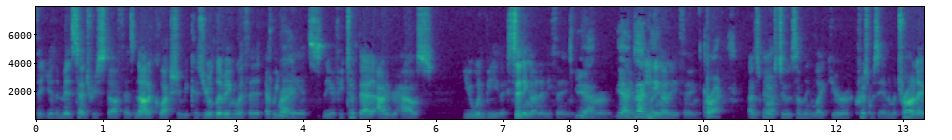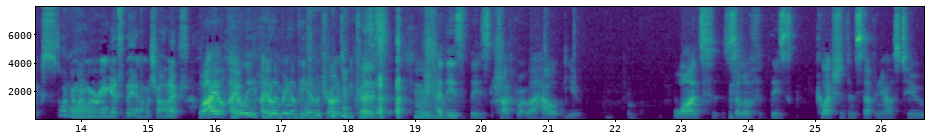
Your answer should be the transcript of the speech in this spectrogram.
that you're the mid-century stuff as not a collection because you're living with it every day. Right. It's you know, if you took that out of your house, you wouldn't be like sitting on anything. Yeah. Or, Yeah, you know, exactly. Eating on anything, Correct. As Yeah. opposed to something like your Christmas animatronics. I was wondering when we were gonna get to the animatronics. Well, I, I only I only bring up the animatronics because we've Hmm. had these these talks about how you want some of these collections and stuff in your house to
